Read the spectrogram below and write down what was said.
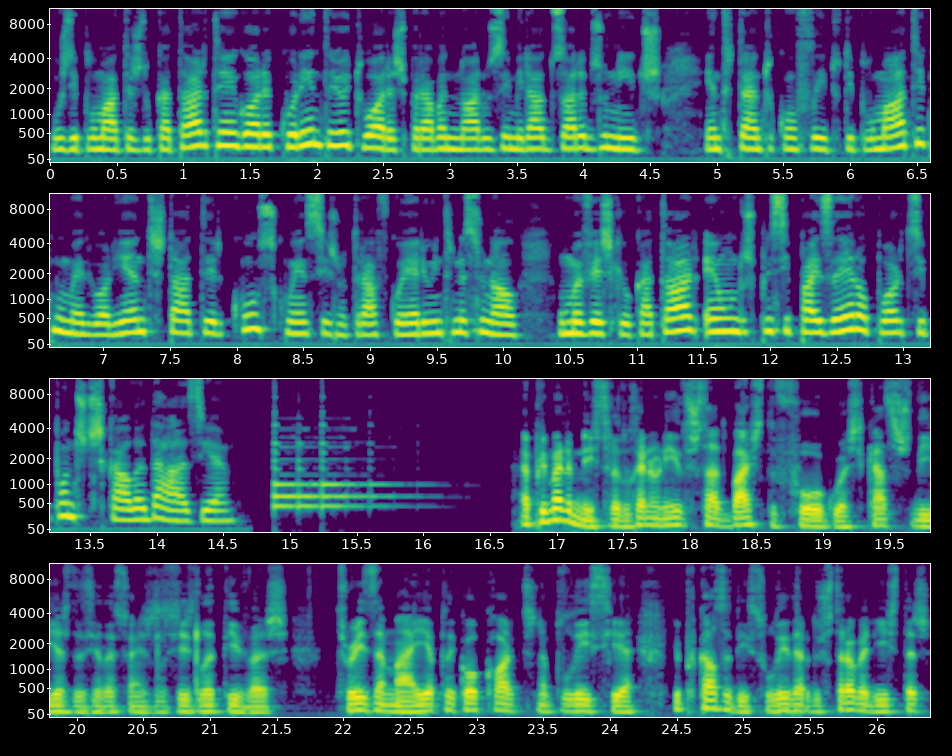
Os diplomatas do Qatar têm agora 48 horas para abandonar os Emirados Árabes Unidos. Entretanto, o conflito diplomático no Médio Oriente está a ter consequências no tráfego aéreo internacional, uma vez que o Qatar é um dos principais aeroportos e pontos de escala da Ásia. A Primeira-Ministra do Reino Unido está debaixo de fogo a escassos dias das eleições legislativas. Theresa May aplicou cortes na polícia e, por causa disso, o líder dos trabalhistas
